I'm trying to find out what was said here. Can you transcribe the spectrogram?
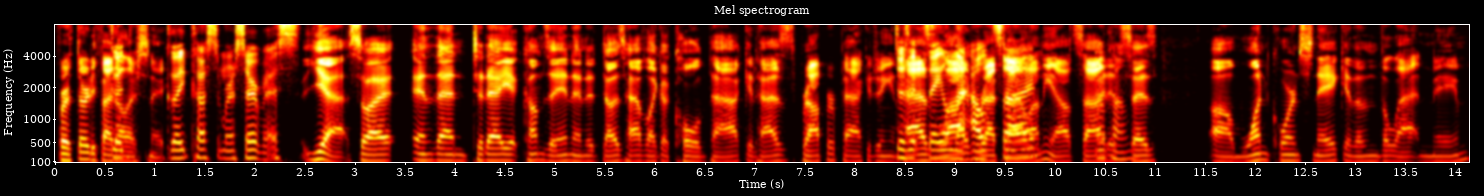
for a thirty-five dollar snake. Good customer service. Yeah, so I and then today it comes in and it does have like a cold pack. It has proper packaging. It Does it has say on the live reptile outside? on the outside. It says um, one corn snake and then the Latin name,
